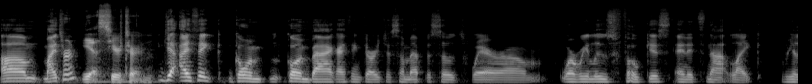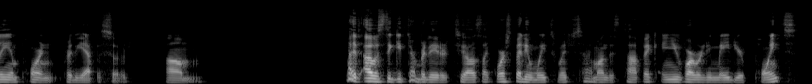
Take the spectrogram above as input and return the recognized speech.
um, my turn. Yes, your turn. Yeah, I think going going back, I think there are just some episodes where um where we lose focus and it's not like really important for the episode. Um, I, I was thinking Terminator 2. I was like, we're spending way too much time on this topic, and you've already made your points.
